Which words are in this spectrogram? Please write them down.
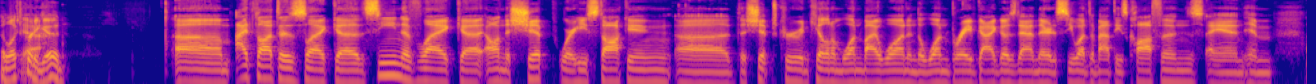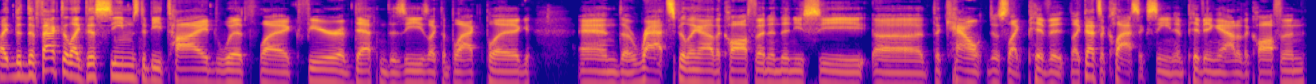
it looked pretty good. Um, I thought there's like a scene of like uh, on the ship where he's stalking uh, the ship's crew and killing them one by one, and the one brave guy goes down there to see what's about these coffins and him like the the fact that like this seems to be tied with like fear of death and disease, like the Black Plague. And the rat spilling out of the coffin, and then you see uh, the count just like pivot. Like that's a classic scene, him pivoting out of the coffin.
